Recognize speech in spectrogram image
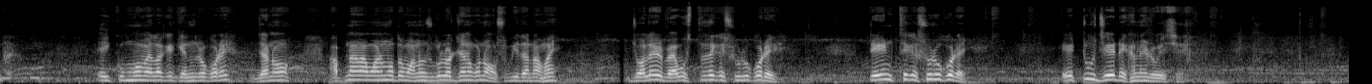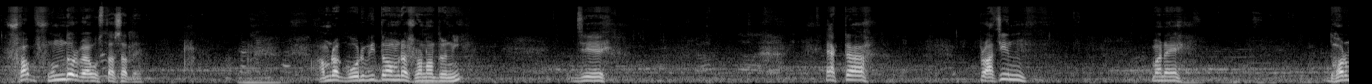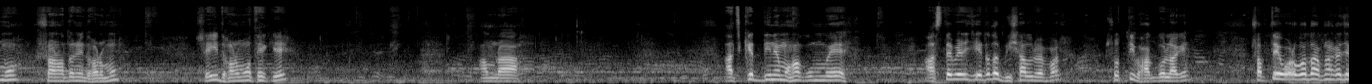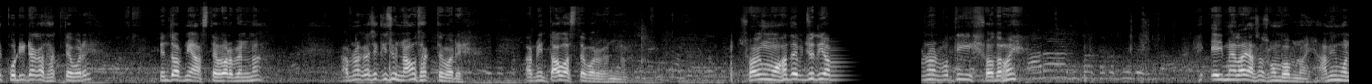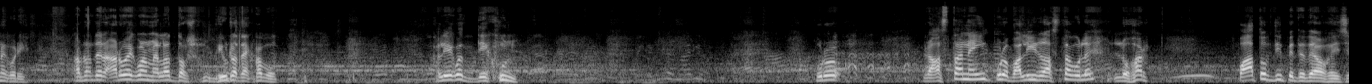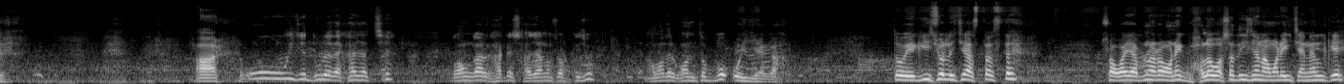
এই কুম্ভ মেলাকে কেন্দ্র করে, যেন আপনার আমার মতো মানুষগুলোর যেন কোনো অসুবিধা না হয়। জলের ব্যবস্থা থেকে শুরু করে টেন্ট থেকে শুরু করে এ টু জেড এখানে রয়েছে। সব সুন্দর ব্যবস্থার সাথে। আমরা গর্বিত, আমরা সনাতনী যে একটা প্রাচীন মানে ধর্ম, সনাতনী ধর্ম, সেই ধর্ম থেকে আমরা আজকের দিনে মহাকুম্ভে আসতে পেরেছি, এটা তো বিশাল ব্যাপার, সত্যি ভাগ্য লাগে। সবথেকে বড় কথা আপনার কাছে কোটি টাকা থাকতে পারে, কিন্তু আপনি আসতে পারবেন না। আপনার কাছে কিছু নাও থাকতে পারে, আপনি তাও আসতে পারবেন না। স্বয়ং মহাদেব যদি আপনার প্রতি সদা হয়, এই মেলায় আসা সম্ভব নয়, আমি মনে করি। আপনাদের আরও একবার মেলার দশ ভিউটা দেখাবো। খালি একবার দেখুন। পুরো রাস্তা নেই, পুরো বালির রাস্তা বলে লোহার পাত অব্দি পেতে দেওয়া হয়েছে। আর ওই যে দূরে দেখা যাচ্ছে, গঙ্গার ঘাটে সাজানো সব কিছু আমাদের গন্তব্য ওই জায়গা। তো এগিয়ে চলেছি আস্তে আস্তে। সবাই আপনারা অনেক ভালোবাসা দিয়েছেন আমার এই চ্যানেলকে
